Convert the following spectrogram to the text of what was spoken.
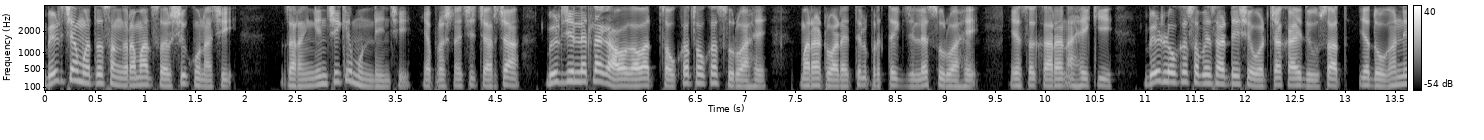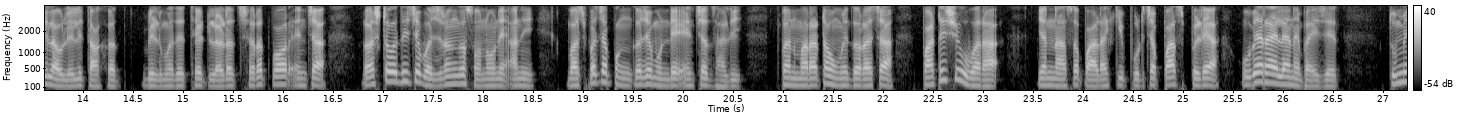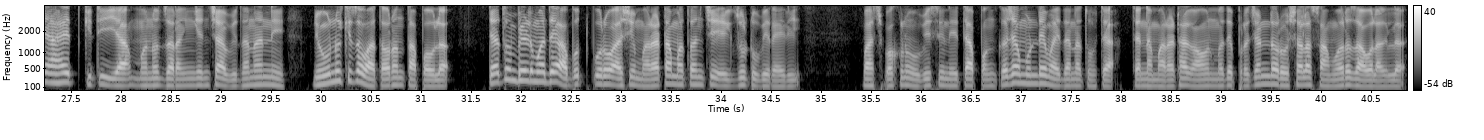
बीडच्या मतसंग्रामात सरशी कुणाची जरांगींची की मुंडेंची या प्रश्नाची चर्चा बीड जिल्ह्यातल्या गावागावात चौका चौकात सुरू आहे. मराठवाड्यातील प्रत्येक जिल्ह्यात सुरू आहे. याचं कारण आहे की बीड लोकसभेसाठी शेवटच्या काही दिवसात या दोघांनी लावलेली ताकद बीडमध्ये थेट लढत शरद पवार यांच्या राष्ट्रवादीचे बजरंग सोनवणे आणि भाजपाच्या पंकजा मुंडे यांच्यात झाली. पण मराठा उमेदवाराच्या पाठीशी उभं राहा यांना असं पाडा की पुढच्या पाच पिढ्या उभ्या राहिल्या नाही पाहिजेत. तुम्ही आहेत किती या मनोज जरांगेंच्या विधानांनी निवडणुकीचं वातावरण तापवलं. त्यातून बीडमध्ये अभूतपूर्व अशी मराठा मतांची एकजूट उभी राहिली. भाजपाकडून ओबीसी नेत्या पंकजा मुंडे मैदानात होत्या. त्यांना मराठा गावांमध्ये प्रचंड रोषाला सामोरं जावं लागलं.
